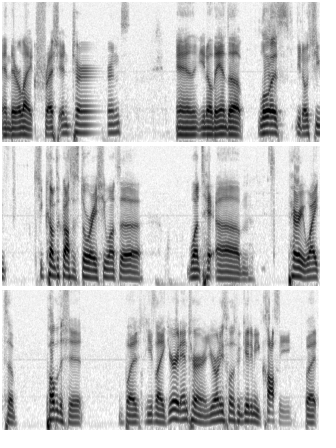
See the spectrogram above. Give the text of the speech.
and they're like fresh interns. And you know they end up Lois. You know she she comes across a story. She wants to wants um, Perry White to publish it, but he's like, "You're an intern. You're only supposed to be getting me coffee." But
